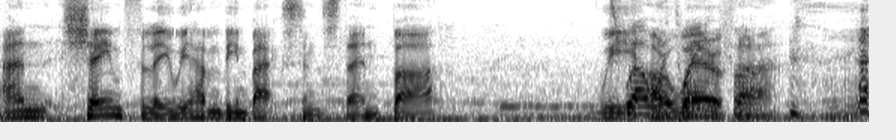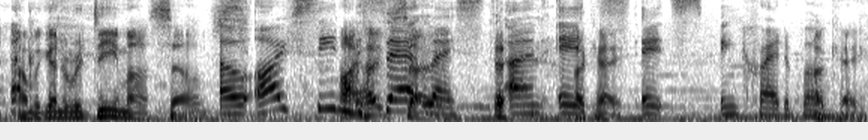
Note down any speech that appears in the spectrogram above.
And shamefully, we haven't been back since then, but we well are aware of that. and we're going to redeem ourselves. Oh, I've seen I the set so. list, and it's Okay. it's incredible. Okay,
